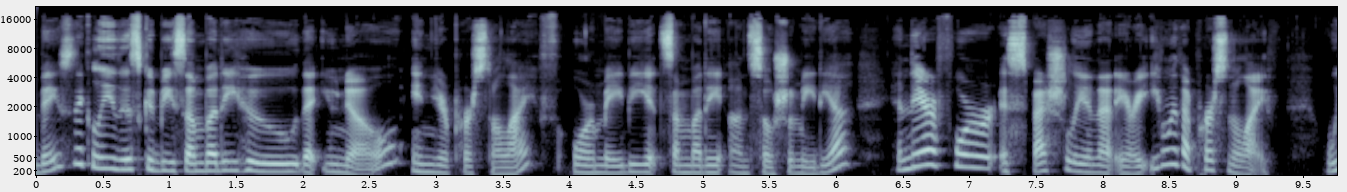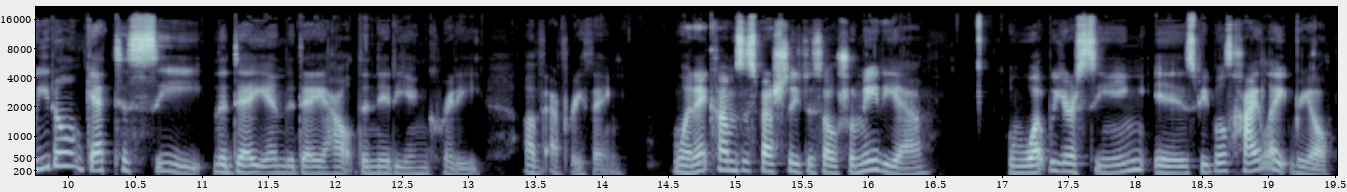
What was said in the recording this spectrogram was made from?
Basically, this could be somebody who that you know in your personal life, or maybe it's somebody on social media. And therefore, especially in that area, even with a personal life, we don't get to see the day in, the day out, the nitty and gritty of everything. When it comes especially to social media, what we are seeing is people's highlight reel.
